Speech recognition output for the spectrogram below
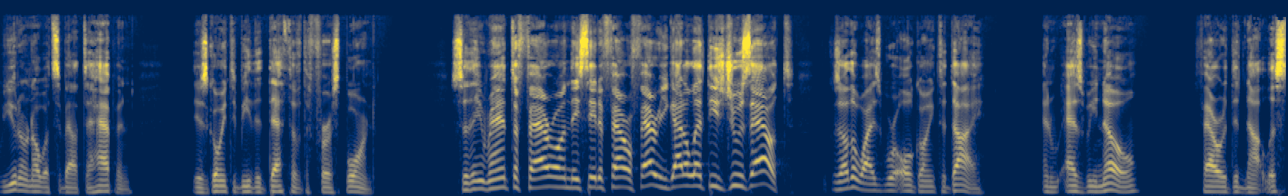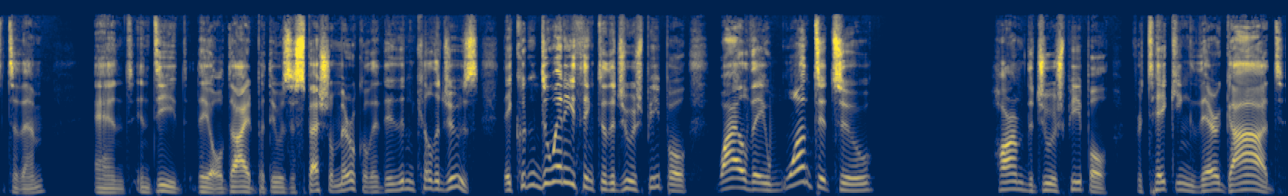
you don't know what's about to happen. There's going to be the death of the firstborn. So they ran to Pharaoh and they say to Pharaoh, Pharaoh, you got to let these Jews out because otherwise we're all going to die. And as we know, Pharaoh did not listen to them. And indeed, they all died. But there was a special miracle that they didn't kill the Jews. They couldn't do anything to the Jewish people while they wanted to harm the Jewish people for taking their God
